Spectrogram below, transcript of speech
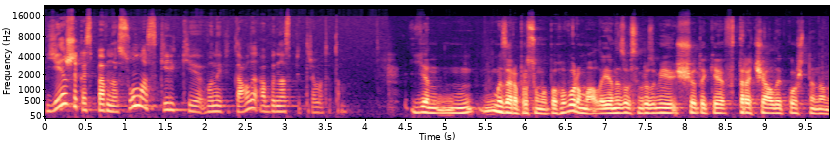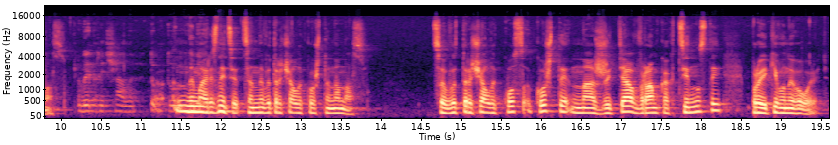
Є ж якась певна сума, скільки вони віддали, аби нас підтримати там? Я, ми зараз про суму поговоримо, але я не зовсім розумію, що таке втрачали кошти на нас. Витрачали. Тобто Немає різниці, це не витрачали кошти на нас. Це витрачали кошти на життя в рамках цінностей, про які вони говорять.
